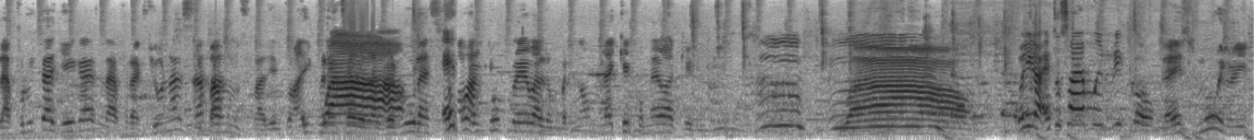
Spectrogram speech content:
la fruta llegas, la fraccionas y vámonos para adentro. A diferencia de Wow. las verduras. Es- No, tú pruébalo, hombre. No, hay que comer a que vivimos. Mm, mm. ¡Wow! Oiga, esto sabe muy rico. Es muy rico.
